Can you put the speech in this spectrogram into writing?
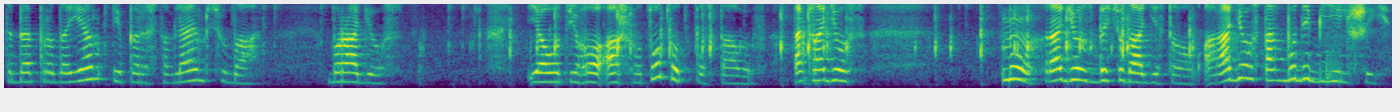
Тебе продаємо і переставляємо сюди. Бо радіус. Я от його аж отут от поставив. Так радіус. Ну, радіус би сюди діставав, а радіус так буде більший.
